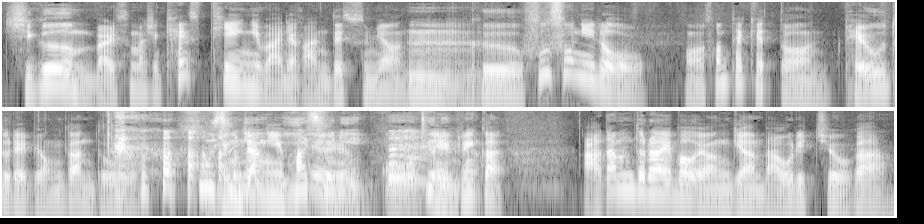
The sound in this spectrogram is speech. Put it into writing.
지금 말씀하신 캐스팅이 만약 안 됐으면 음. 그 후순위로 어, 선택했던 배우들의 명단도 후순위, 굉장히 화려해요. 어, 어떻게 네, 됩니까? 그러니까 아담 드라이버가 연기한 마우리치오가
